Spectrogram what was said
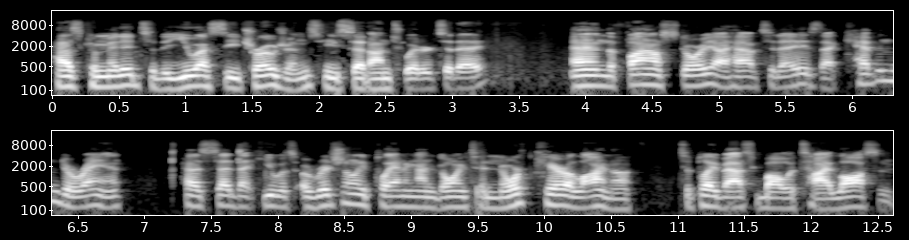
has committed to the USC Trojans, he said on Twitter today. And the final story I have today is that Kevin Durant has said that he was originally planning on going to North Carolina to play basketball with Ty Lawson.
